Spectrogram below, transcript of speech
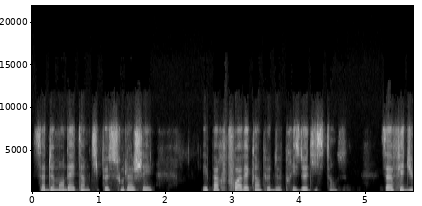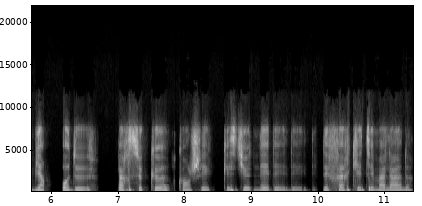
ça demande à être un petit peu soulagé et parfois avec un peu de prise de distance. Ça fait du bien aux deux parce que quand j'ai questionné des, des, des, frères qui étaient malades,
